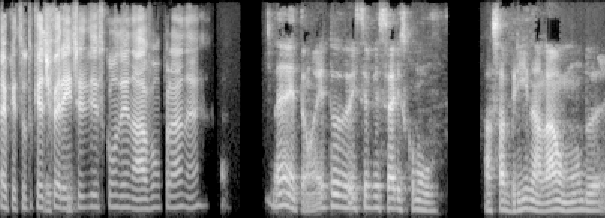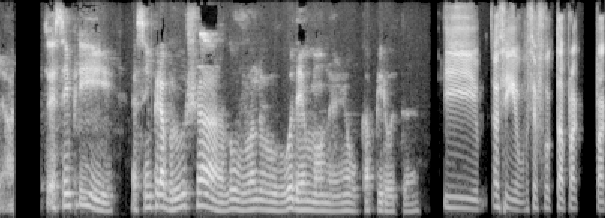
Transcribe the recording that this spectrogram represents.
É, porque tudo que é diferente esse... eles condenavam pra, né... É, então, aí, tu, aí você vê séries como a Sabrina lá, o mundo... É, é sempre, é sempre a bruxa louvando o demônio, né, o capiroto, né? E, assim, você falou que tá pra para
